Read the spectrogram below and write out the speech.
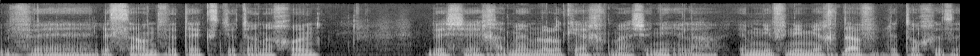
ולסאונד וטקסט, יותר נכון, ושאחד מהם לא לוקח מהשני, אלא הם נבנים יחדיו לתוך איזה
